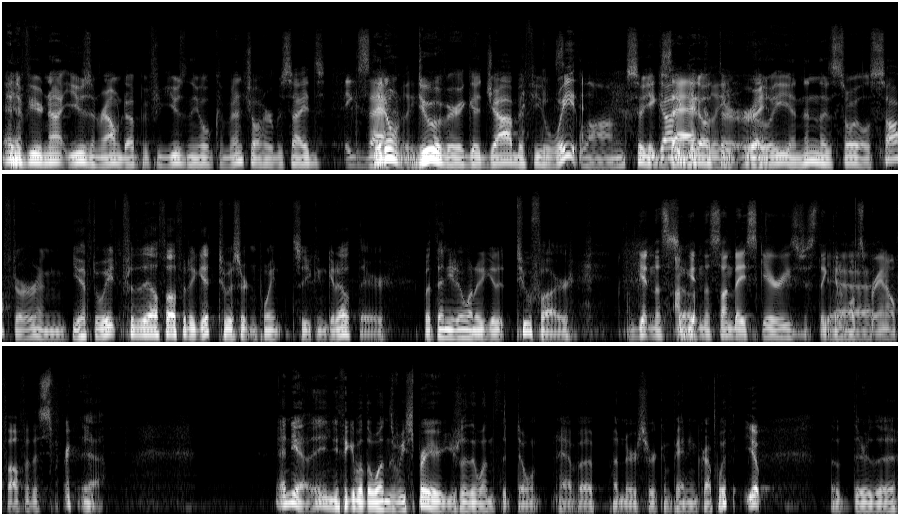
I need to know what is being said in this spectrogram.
And Yeah. if you're not using Roundup, if you're using the old conventional herbicides, they don't do a very good job if you wait long. So you got to get out Exactly. there Right. early, and then the soil is softer. And You have to wait for the alfalfa to get to a certain point so you can get out there, but then you don't want to get it too far. I'm getting the So- I'm getting the Sunday scaries just thinking about spraying alfalfa this spring. Yeah. And yeah, and you think about the ones we spray are usually the ones that don't have a, a nurse or companion crop with it. Yep. So they're the,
